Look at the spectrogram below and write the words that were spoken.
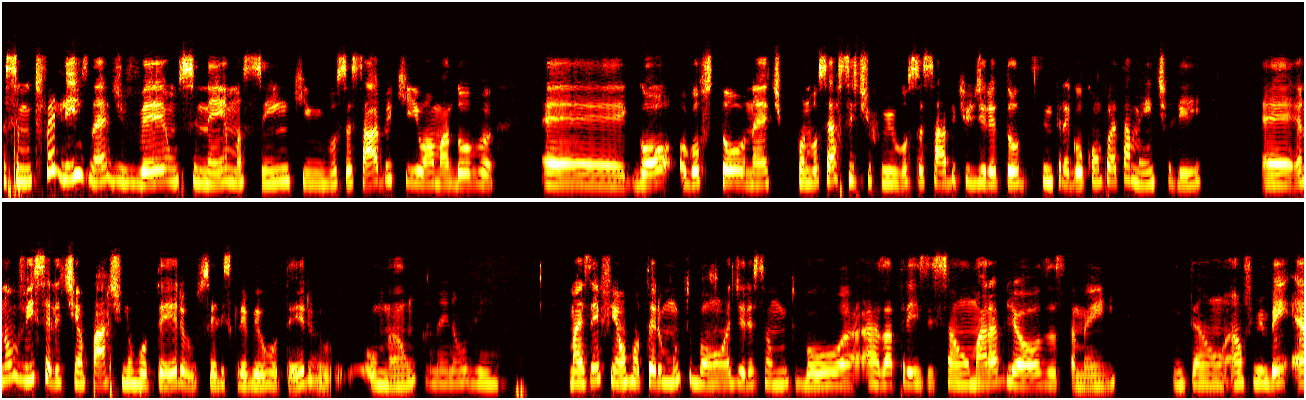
assim, muito feliz, né, de ver um cinema assim que você sabe que o Almodóvar é, go gostou, né? Tipo, quando você assiste o filme, você sabe que o diretor se entregou completamente ali. É, eu não vi se ele tinha parte no roteiro, se ele escreveu o roteiro ou não. Também não vi. Mas enfim, é um roteiro muito bom, a direção muito boa, as atrizes são maravilhosas também. Então, é um filme bem. É,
